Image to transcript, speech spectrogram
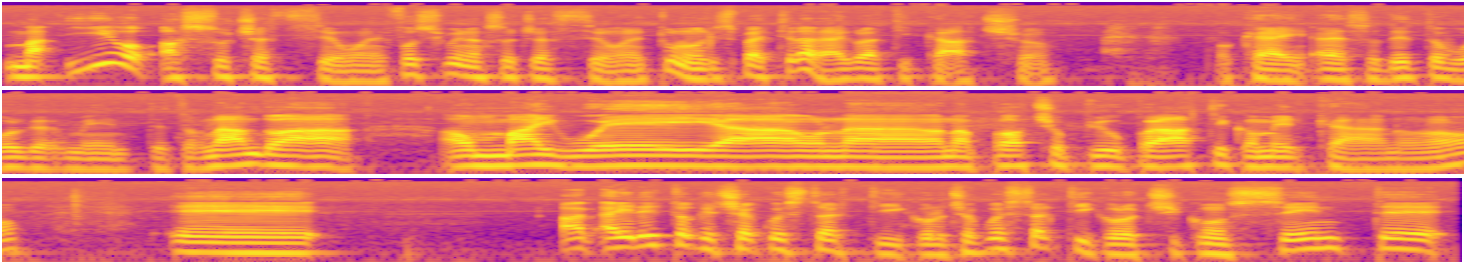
ma io associazione, fossi un'associazione, tu non rispetti la regola, ti caccio. Ok? Adesso detto volgarmente, tornando a, a un my way, a una, un approccio più pratico americano, no? E hai detto che c'è questo articolo, cioè questo articolo ci consente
